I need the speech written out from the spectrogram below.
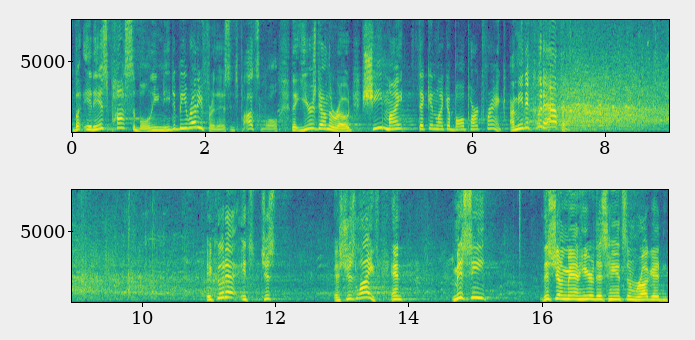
But it is possible, and you need to be ready for this. It's possible that years down the road, she might thicken like a ballpark Frank. I mean, it could happen. it could, it's just, it's just life. And Missy, this young man here, this handsome, rugged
